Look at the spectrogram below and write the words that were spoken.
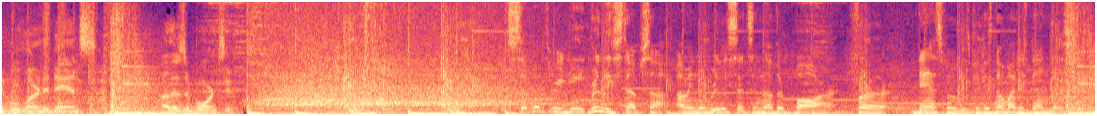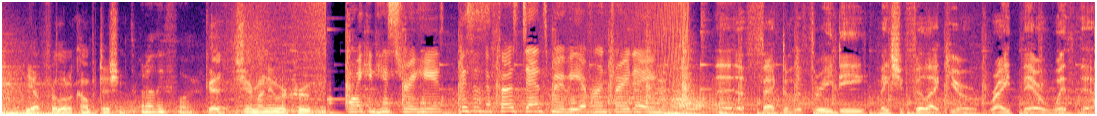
people learn to dance, others are born to. Step Up 3D really steps up. I mean, it really sets another bar for dance movies because nobody's done this. You up for a little competition? What are they for? Good, you're my new recruit. Making history here. This is the first dance movie ever in 3D. The effect of the 3D makes you feel like you're right there with them.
